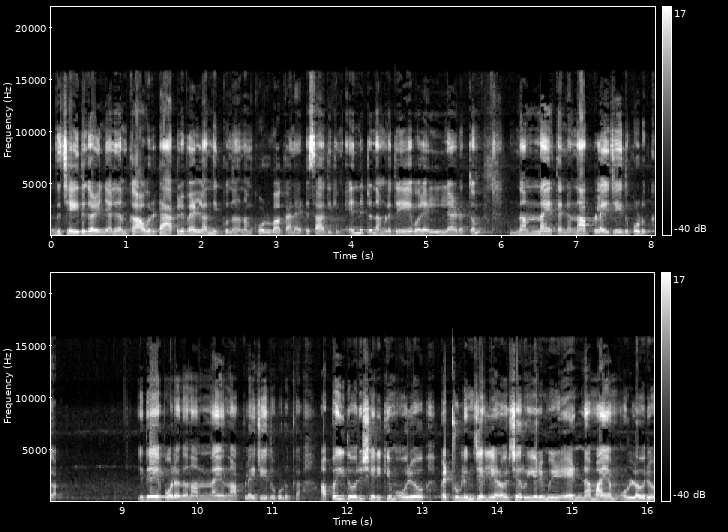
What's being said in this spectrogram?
ഇത് ചെയ്ത് കഴിഞ്ഞാൽ നമുക്ക് ആ ഒരു ടാപ്പിൽ വെള്ളം നിൽക്കുന്നത് നമുക്ക് ഒഴിവാക്കാനായിട്ട് സാധിക്കും. എന്നിട്ട് നമ്മൾ ഇതേപോലെ എല്ലായിടത്തും നന്നായി തന്നെ ഒന്ന് അപ്ലൈ ചെയ്ത് കൊടുക്കുക. ഇതേപോലെ ഒന്ന് നന്നായി ഒന്ന് അപ്ലൈ ചെയ്ത് കൊടുക്കുക. അപ്പോൾ ഇതൊരു ശരിക്കും ഒരു പെട്രോളിയം ജെല്ലിയാണ് ഒരു ചെറിയൊരു എണ്ണമയം ഉള്ള ഒരു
